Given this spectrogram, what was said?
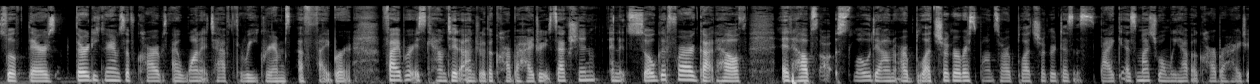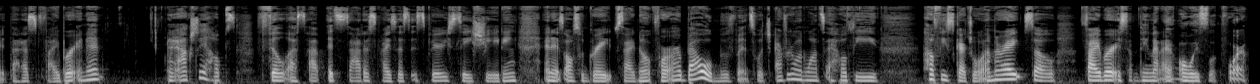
So if there's 30 grams of carbs, I want it to have three grams of fiber. Fiber is counted under the carbohydrate section and it's so good for our gut health. It helps uh, slow down our blood sugar response so our blood sugar doesn't spike as much when we have a carbohydrate that has fiber in it. It actually helps fill us up. It satisfies us. It's very satiating. And it's also great, side note, for our bowel movements, which everyone wants a healthy, healthy schedule. Am I right? So fiber is something that I always look for.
